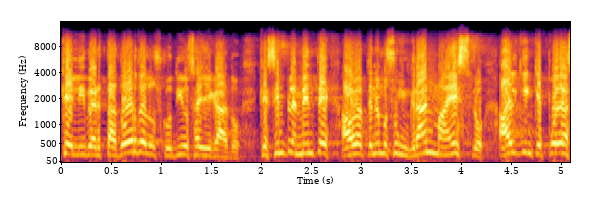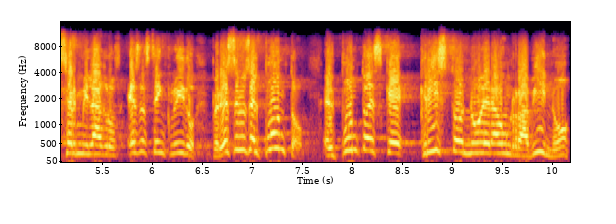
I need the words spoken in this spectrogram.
que el libertador de los judíos ha llegado, que simplemente ahora tenemos un gran maestro, alguien que puede hacer milagros, eso está incluido, pero ese no es el punto. El punto es que Cristo no era un rabino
